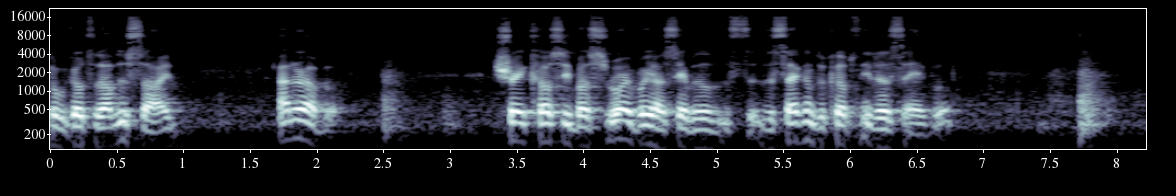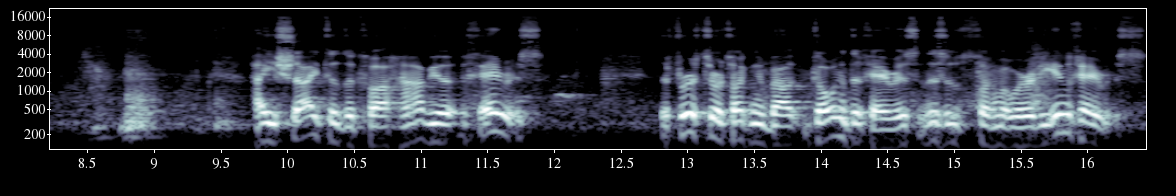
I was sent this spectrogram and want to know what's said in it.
We go to the other side. Adarabah. Shrei Kosi Basroy Boy HaSeba. The second two cups need HaSeba. Hayishai to the Kohavya Cheres. The first two are talking about going into Cheres, and this is talking about we're already in Cheres.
